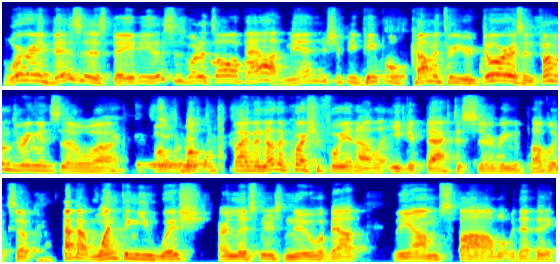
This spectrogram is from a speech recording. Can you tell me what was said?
we're in business, baby. This is what it's all about, man. There should be people coming through your doors and phones ringing. So uh, we'll, we'll, I have another question for you, and I'll let you get back to serving the public. So, how about one thing you wish our listeners knew about the Om Spa? What would that be?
